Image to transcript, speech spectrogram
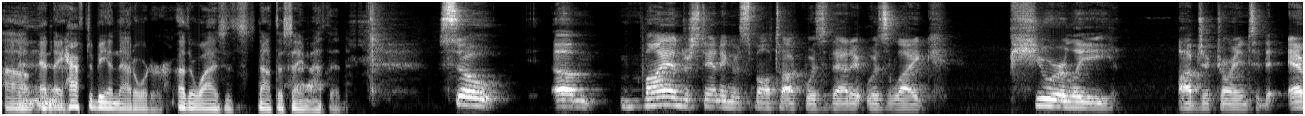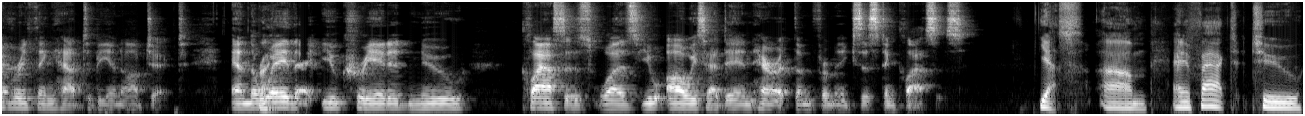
um, and they have to be in that order. Otherwise, it's not the same uh, method. So, um, my understanding of Smalltalk was that it was like purely object oriented, everything had to be an object. And the right. way that you created new classes was you always had to inherit them from existing classes. Yes. Um, and in fact, to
